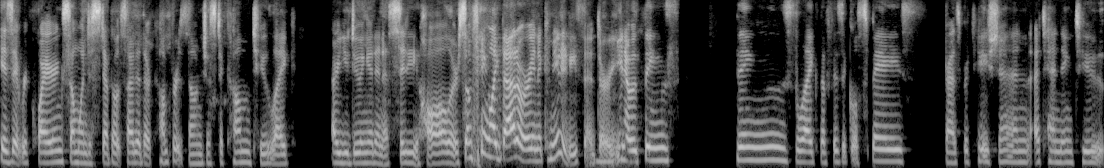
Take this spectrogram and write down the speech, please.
is it requiring someone to step outside of their comfort zone just to come to like are you doing it in a city hall or something like that or in a community center Mm-hmm. you know things things like the physical space transportation attending to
